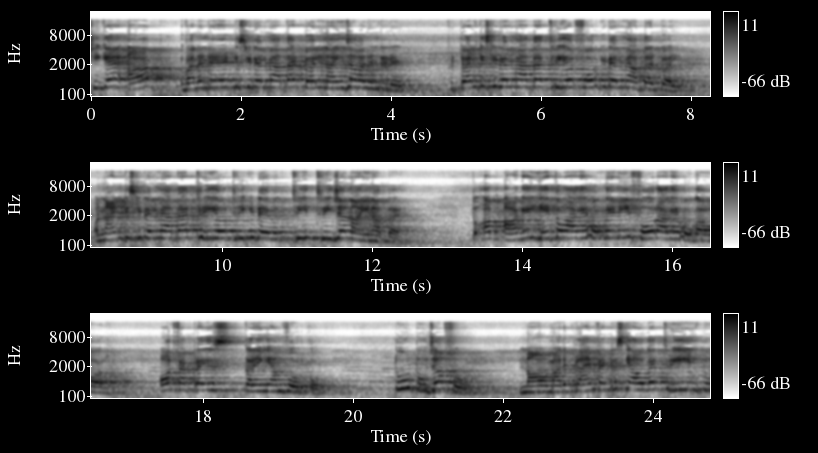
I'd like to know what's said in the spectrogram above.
ठीक है, अब 108 किसकी टेल में आता है? ट्वेल्व नाइन जा 108 फिर ट्वेल्व किसकी टेल में आता है? थ्री और फोर की टेल में आता है ट्वेल्व और नाइन किसकी टेल में आता है? थ्री और थ्री की टेल थ्री थ्री जा नाइन आता है। तो अब आगे, ये तो आगे होंगे नहीं फोर आगे होगा और और फैक्टराइज करेंगे हम फोर को। टू टू जा फोर नौ हमारे प्राइम फैक्टर्स क्या हो गए? Three into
